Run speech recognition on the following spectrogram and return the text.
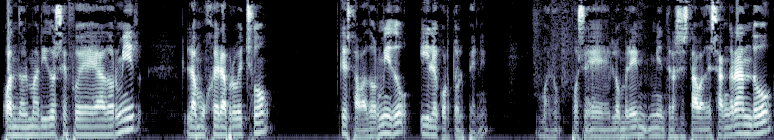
cuando el marido se fue a dormir, la mujer aprovechó que estaba dormido y le cortó el pene. Bueno, pues eh, el hombre mientras estaba desangrando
